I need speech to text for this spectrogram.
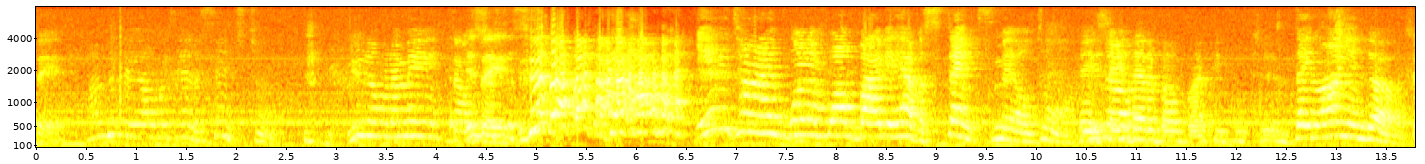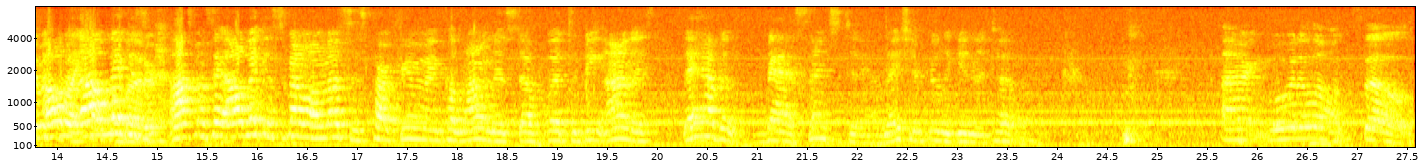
Say it. I knew they always had a sense to them. You know what I mean? Don't It's say just it. the- one of them walk by, they have a stank smell to them. They you say know? that about black people too. They lying though. Should All, like all they can. I was gonna say all they can smell on us is perfume and cologne and stuff. But to be honest, they have a bad sense to them. They should really get in the tub. Alright, moving along. So,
